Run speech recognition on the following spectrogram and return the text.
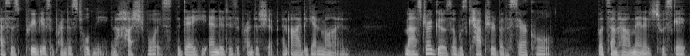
as his previous apprentice told me in a hushed voice the day he ended his apprenticeship and I began mine, Master Agoza was captured by the Sarakul, but somehow managed to escape.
